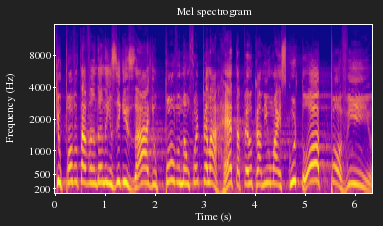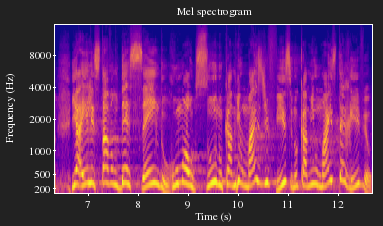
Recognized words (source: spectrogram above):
que o povo estava andando em zigue-zague, o povo não foi pela reta, pelo caminho mais curto, ô oh, povinho! E aí eles estavam descendo rumo ao sul, no caminho mais difícil, no caminho mais terrível.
